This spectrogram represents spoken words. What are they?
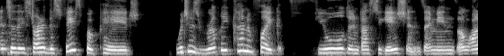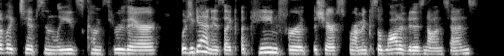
And so they started this Facebook page, which is really kind of like fueled investigations. I mean, a lot of like tips and leads come through there, which again is like a pain for the sheriff's department because a lot of it is nonsense.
